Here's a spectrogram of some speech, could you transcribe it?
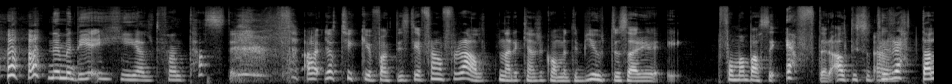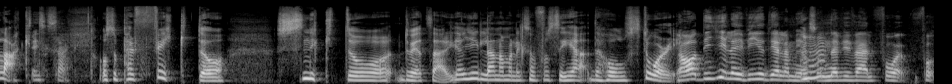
Nej, men det är helt fantastiskt. Ja, jag tycker faktiskt det. Framförallt när det kanske kommer till beauty så är det, får man bara se efter. Allt är så tillrättalagt. Exakt. Och så perfekt och snyggt och du vet så här. Jag gillar när man liksom får se the whole story. Ja, det gillar ju vi att dela med oss Mm. om när vi väl får, får,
